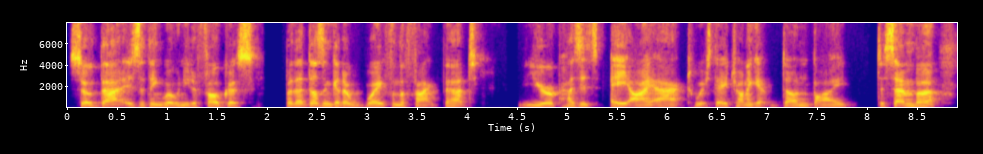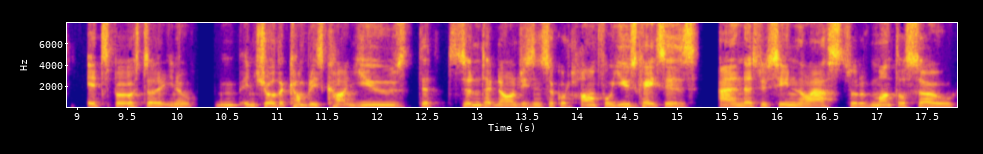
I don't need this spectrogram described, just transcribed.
So that is the thing where we need to focus. But that doesn't get away from the fact that Europe has its AI Act, which they're trying to get done by December. It's supposed to, you know, ensure that companies can't use the certain technologies in so-called harmful use cases. And as we've seen in the last sort of month or so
